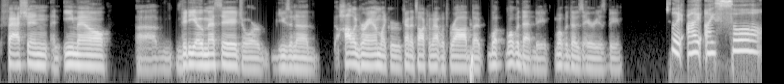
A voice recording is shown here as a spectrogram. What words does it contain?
fashion, an email, uh, video message, or using a hologram like we were kind of talking about with Rob, but what what would that be? What would those areas be? Actually, I I saw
